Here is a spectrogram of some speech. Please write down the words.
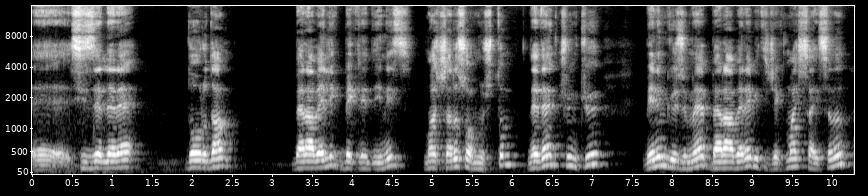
Ee, sizlere doğrudan beraberlik beklediğiniz maçları sormuştum. Neden? Çünkü benim gözüme berabere bitecek maç sayısının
